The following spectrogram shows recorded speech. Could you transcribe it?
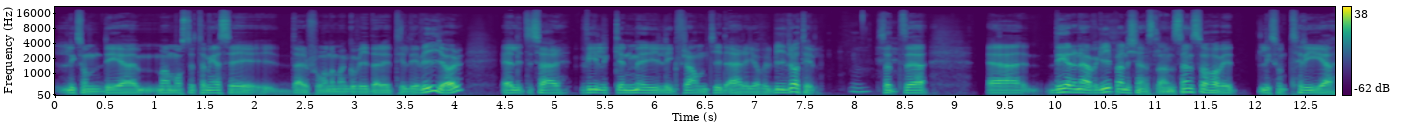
liksom det man måste ta med sig därifrån när man går vidare till det vi gör är lite så här, vilken möjlig framtid är det jag vill bidra till? Mm. Så att, eh, eh, det är den övergripande känslan. Sen så har vi liksom tre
